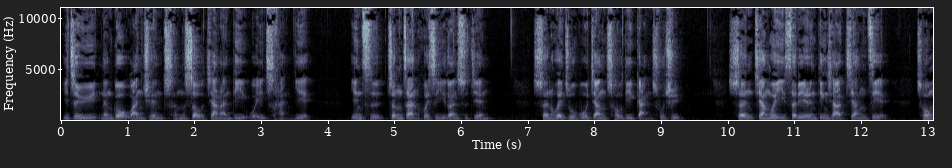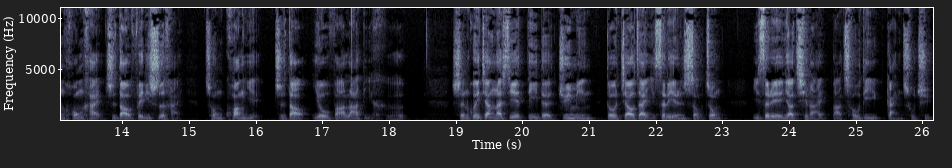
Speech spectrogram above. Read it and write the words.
以至于能够完全承受迦南地为产业。因此，征战会是一段时间，神会逐步将仇敌赶出去。神将为以色列人定下疆界，从红海直到菲利士海。从旷野直到幼发拉底河，神会将那些地的居民都交在以色列人手中。以色列人要起来，把仇敌赶出去。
